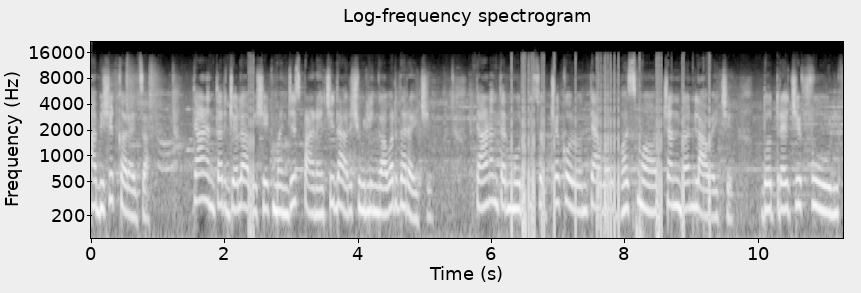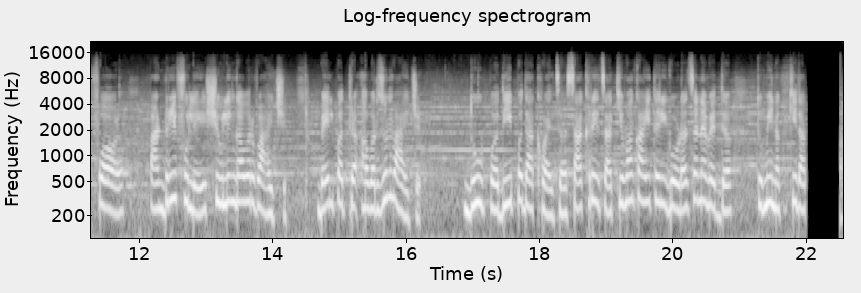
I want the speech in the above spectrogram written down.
अभिषेक करायचा. त्यानंतर जल अभिषेक म्हणजेच पाण्याची धार शिवलिंगावर धरायची. त्यानंतर मूर्ती स्वच्छ करून त्यावर भस्म चंदन लावायचे. धोत्र्याचे फूल फळ पांढरी फुले शिवलिंगावर व्हायची. बेलपत्र आवर्जून व्हायचे. धूप दीप दाखवायचा साखरेचा किंवा काहीतरी गोडाचा नैवेद्य तुम्ही नक्की दाखवा.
